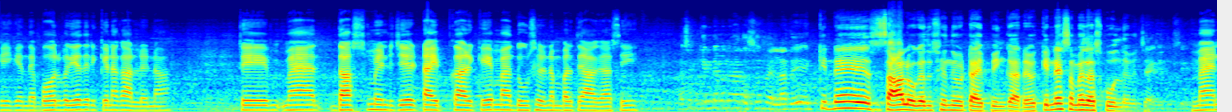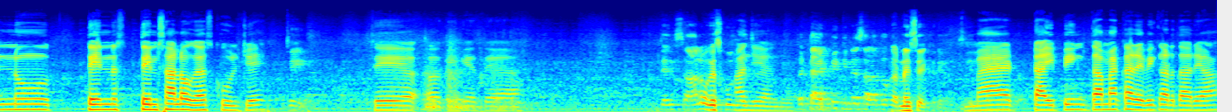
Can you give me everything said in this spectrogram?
ਕੀ ਕਹਿੰਦੇ ਬਹੁਤ ਵਧੀਆ ਤਰੀਕੇ ਨਾਲ ਕਰ ਲੈਣਾ ਤੇ ਮੈਂ 10 ਮਿੰਟ 'ਚ ਟਾਈਪ ਕਰਕੇ ਮੈਂ ਦੂਸਰੇ ਨੰਬਰ ਤੇ ਆ ਗਿਆ ਸੀ। ਅੱਛਾ ਕਿੰਨੇ ਮੈਨੂੰ ਇਹ ਦੱਸੋ ਪਹਿਲਾਂ ਤੇ ਕਿੰਨੇ ਸਾਲ ਹੋ ਗਏ ਤੁਸੀਂ ਟਾਈਪਿੰਗ ਕਰ ਰਹੇ ਹੋ? ਕਿੰਨੇ ਸਮੇਂ ਦਾ ਸਕੂਲ ਦੇ ਵਿੱਚ ਹੈਗੇ ਤੁਸੀਂ? ਮੈਨੂੰ 3 3 ਸਾਲ ਹੋ ਗਿਆ ਸਕੂਲ 'ਚ। ਜੀ। ਤੇ ਕੀ ਕਹਿੰਦੇ ਆ 3 ਸਾਲ ਹੋ ਗਏ ਸਕੂਲ ਹਾਂਜੀ ਹਾਂਜੀ। ਤੇ ਟਾਈਪਿੰਗ ਕਿੰਨੇ ਸਾਲਾਂ ਤੋਂ ਕਰਨੀ ਸਿੱਖ ਰਹੇ ਹੋ ਮੈਂ ਟਾਈਪਿੰਗ ਤਾਂ ਮੈਂ ਘਰੇ ਵੀ ਕਰਦਾ ਰਿਹਾ।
